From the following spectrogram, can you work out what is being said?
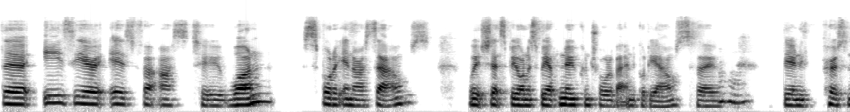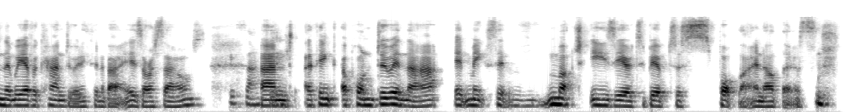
the easier it is for us to one spot it in ourselves which let's be honest we have no control about anybody else so mm-hmm. The only person that we ever can do anything about is ourselves. Exactly. And I think upon doing that, it makes it much easier to be able to spot that in others.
